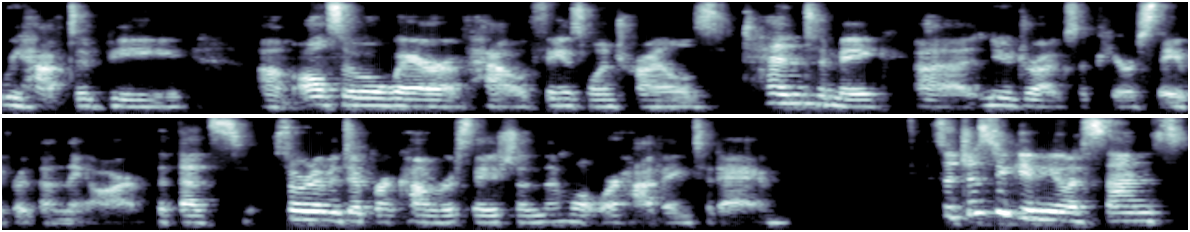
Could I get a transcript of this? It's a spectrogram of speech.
we have to be um, also aware of how phase one trials tend to make uh, new drugs appear safer than they are, but that's sort of a different conversation than what we're having today. So just to give you a sense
